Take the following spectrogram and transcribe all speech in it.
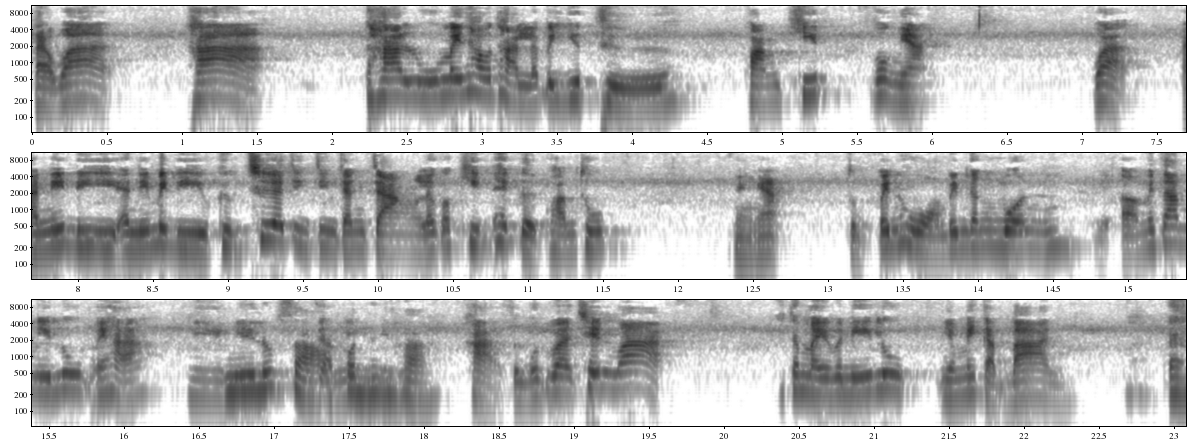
แต่ว่าถ้าถ้ารู้ไม่เท่าทันแล้วไปยึดถือความคิดพวกเนี้ย ว่าอันนี้ดี อันนี้ไม่ดีคือเชื่อจริง ๆ จัง ๆ แล้วก็คิดให้เกิดความทุกข์อย่างเงี้ยเป็นห่วงเป็นกังวลเออไม่ทราบมีลูกไหมคะมีลูกสาวจะคนหนึ่งค่ะ ค่ะ สมมุติว่า เช่นว่าทำไมวันนี้ลูกยังไม่กลับบ้าน เอ๊ะ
